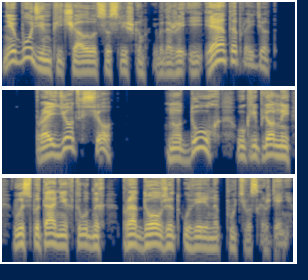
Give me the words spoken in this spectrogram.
Не будем печаловаться слишком, ибо даже и это пройдет. Пройдет все но дух, укрепленный в испытаниях трудных, продолжит уверенно путь восхождения.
